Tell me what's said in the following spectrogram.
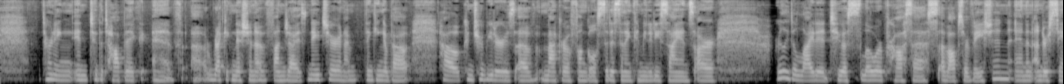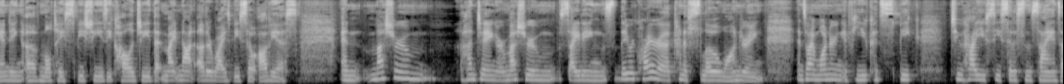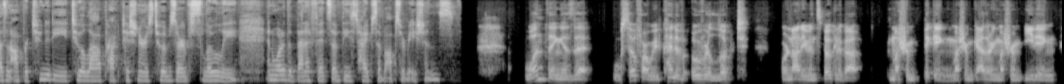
turning into the topic of uh, recognition of fungi's nature. And I'm thinking about how contributors of macrofungal citizen and community science are really delighted to a slower process of observation and an understanding of multi species ecology that might not otherwise be so obvious. And mushroom hunting or mushroom sightings, they require a kind of slow wandering. And so I'm wondering if you could speak to how you see citizen science as an opportunity to allow practitioners to observe slowly, and what are the benefits of these types of observations? One thing is that so far we've kind of overlooked or not even spoken about mushroom picking, mushroom gathering, mushroom eating,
